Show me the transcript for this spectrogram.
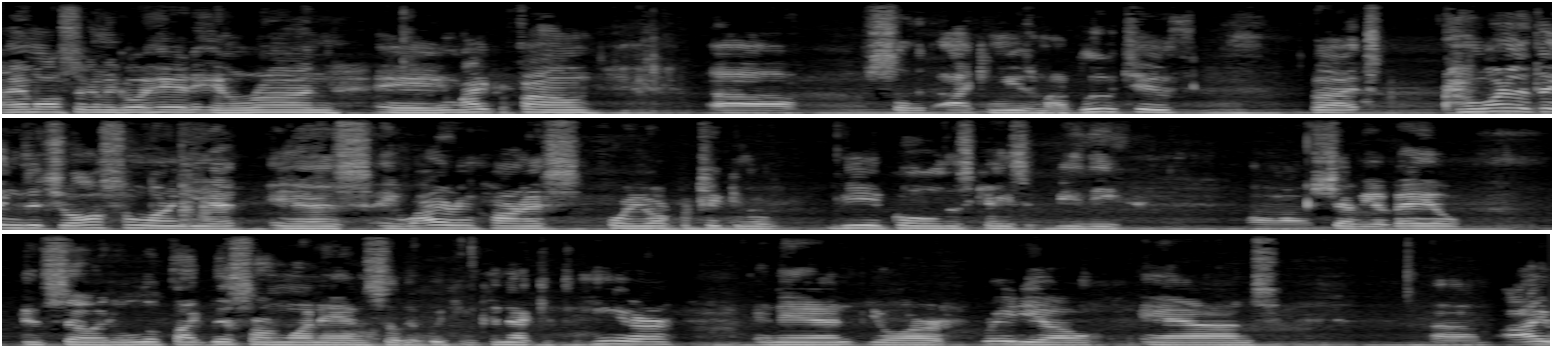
I am also going to go ahead and run a microphone uh, so that I can use my Bluetooth. But one of the things that you also want to get is a wiring harness for your particular vehicle. In this case, it would be the uh, Chevy Aveo. And so it'll look like this on one end so that we can connect it to here and then your radio. And um, I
